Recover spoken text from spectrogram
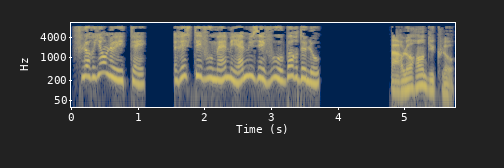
Florian Le était. Restez vous-même et amusez-vous au bord de l'eau. Par Laurent Duclos.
